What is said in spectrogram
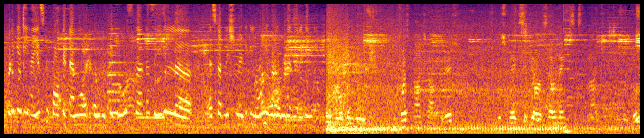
ఇప్పటికే the highest pocket amount two fifty crores దాకా సింగిల్ ఎస్టాబ్లిష్మెంట్కి లోన్ ఇవ్వడం కూడా జరిగింది. Which makes it your 796th branch in Guntur.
